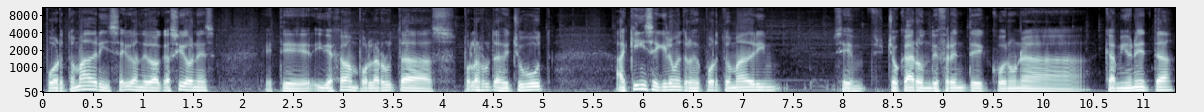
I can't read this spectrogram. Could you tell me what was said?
Puerto Madryn, se iban de vacaciones este, y viajaban por las rutas, por las rutas de Chubut. A 15 kilómetros de Puerto Madryn se chocaron de frente con una camioneta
